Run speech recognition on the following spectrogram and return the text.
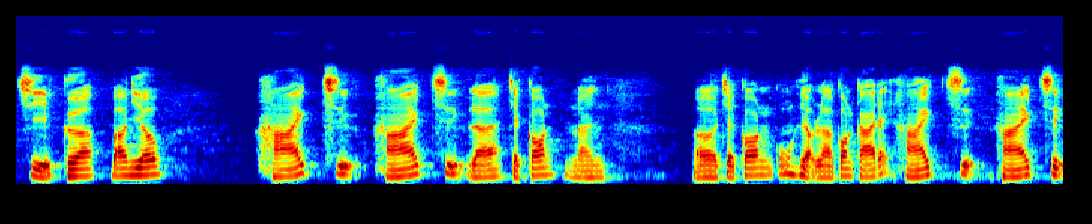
chỉ cưa bao nhiêu? Hái chữ hái chữ là trẻ con là uh, trẻ con cũng hiểu là con cái đấy. Hái chữ, hái chữ.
